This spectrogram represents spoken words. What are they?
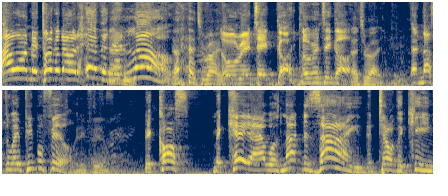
I want to talk about heaven and love. That's right. Glory to God, glory to God. That's right. And that's the way people feel. What do you feel? Because Micaiah was not designed to tell the king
